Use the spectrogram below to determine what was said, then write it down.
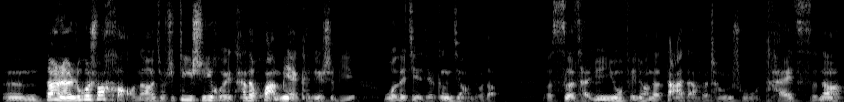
嗯，当然，如果说好呢，就是第十一回它的画面肯定是比我的姐姐更讲究的，呃，色彩运用非常的大胆和成熟，台词呢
